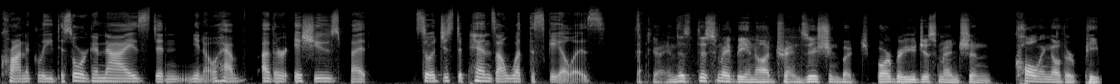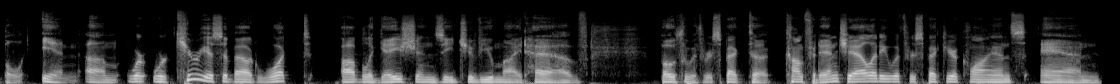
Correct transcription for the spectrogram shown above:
chronically disorganized and you know have other issues but so it just depends on what the scale is okay and this this may be an odd transition but barbara you just mentioned calling other people in um, we're, we're curious about what obligations each of you might have both with respect to confidentiality with respect to your clients and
